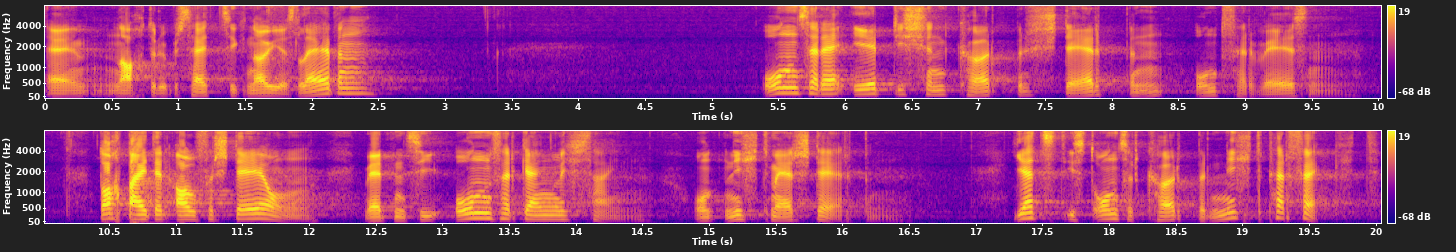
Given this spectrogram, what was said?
äh, nach der Übersetzung Neues Leben. Unsere irdischen Körper sterben und verwesen. Doch bei der Auferstehung werden sie unvergänglich sein und nicht mehr sterben. Jetzt ist unser Körper nicht perfekt,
